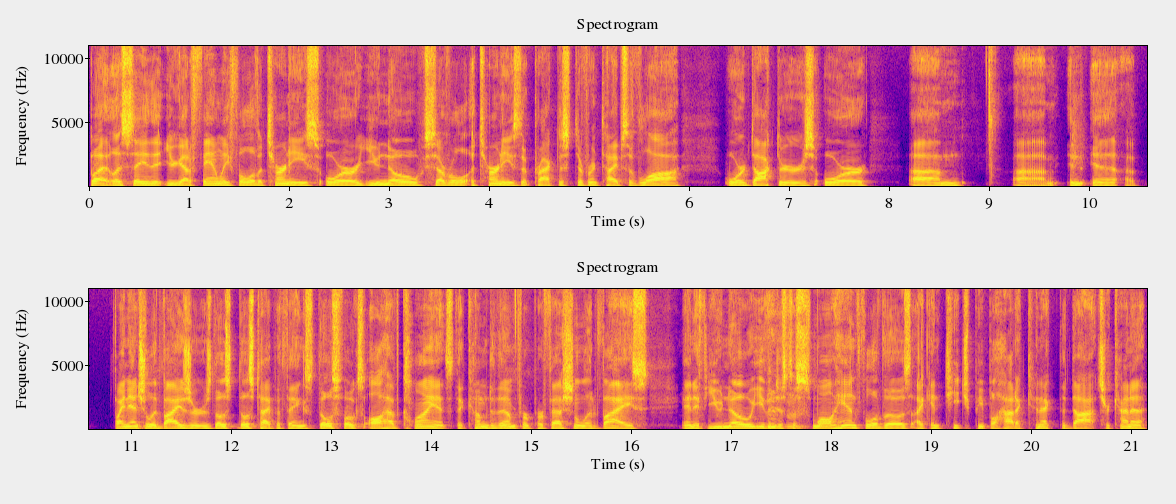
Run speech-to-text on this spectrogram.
But let's say that you've got a family full of attorneys, or you know several attorneys that practice different types of law, or doctors, or um, um, in, in, uh, financial advisors, those those type of things. Those folks all have clients that come to them for professional advice. And if you know even just a small handful of those, I can teach people how to connect the dots, or kind of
